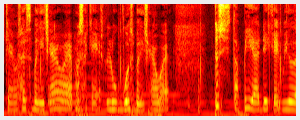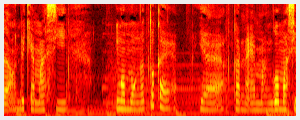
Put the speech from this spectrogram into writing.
kayak saya sebagai cewek masa kayak lu gue sebagai cewek. Terus tapi ya dia kayak bilang dia kayak masih ngomongnya tuh kayak ya karena emang gue masih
